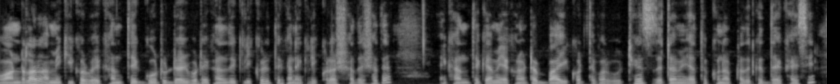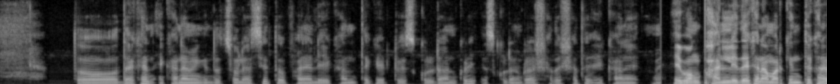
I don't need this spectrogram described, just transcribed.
one dollar আমি কি করব? এখান থেকে গো টু ড্যাশবোর্ড এখানে যদি ক্লিক করি, তো এখানে ক্লিক করার সাথে সাথে এখান থেকে আমি এখন একটা বাই করতে পারব, ঠিক আছে? যেটা আমি এতক্ষণ আপনাদেরকে দেখাইছি। তো দেখেন, এখানে আমি কিন্তু চলে আসছি। তো ফাইনালি এখান থেকে একটু স্কুল ডাউন করি স্কুল ডাউন করার সাথে সাথে এখানে এবং ফাইনালি দেখেন আমার কিন্তু এখানে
